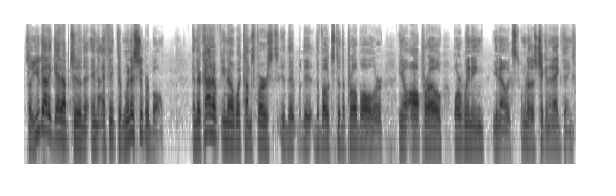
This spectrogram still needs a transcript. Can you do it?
So you got to get up to the, and I think to win a Super Bowl, and they're kind of, you know, what comes first, the, the, the votes to the Pro Bowl or, you know, All Pro or winning, you know, it's one of those chicken and egg things.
